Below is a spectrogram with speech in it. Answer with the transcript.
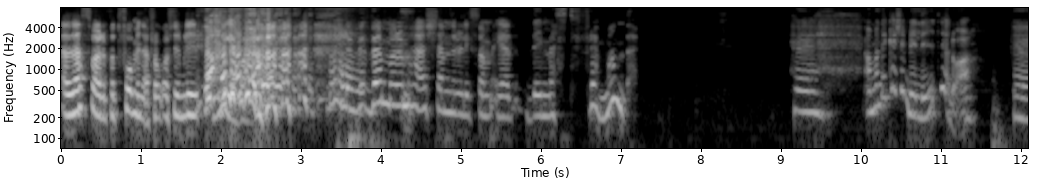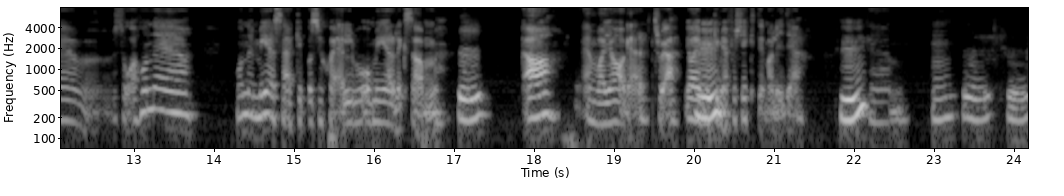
Ja, det där svarade på två av mina frågor så det blir tre bara. Vem av de här känner du liksom är dig mest främmande? Eh, ja men det kanske blir Lydia då. Eh, så. Hon, är, hon är mer säker på sig själv och mer liksom, Mm. ja, än vad jag är tror jag. Jag är Mm. mycket mer försiktig än vad Lydia. Mm. Eh, mm. Mm. Mm.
